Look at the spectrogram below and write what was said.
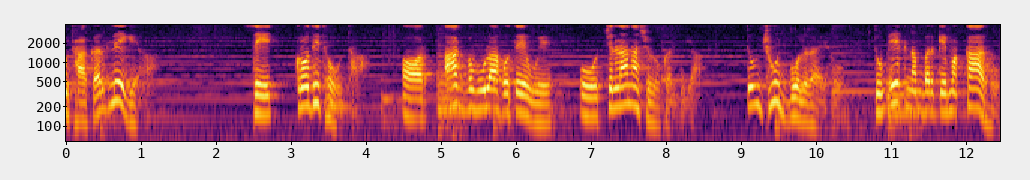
उठाकर ले गया। सेठ क्रोधित हो उठा और आग बबूला होते हुए वो चिल्लाना शुरू कर दिया। तुम झूठ बोल रहे हो, तुम एक नंबर के मक्कार हो।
